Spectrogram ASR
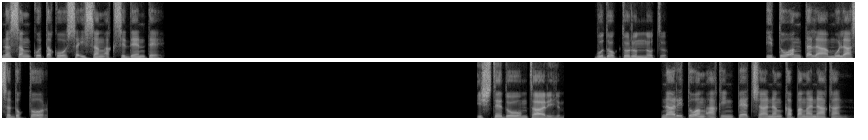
Nasangkot ako sa isang aksidente. Bu doktorun notu. Ito ang tala mula sa doktor. İşte doğum tarihim. Narito ang aking petsa ng kapanganakan.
